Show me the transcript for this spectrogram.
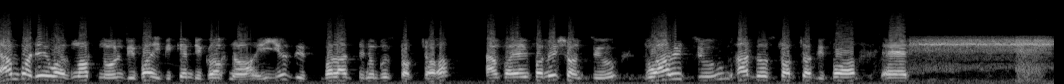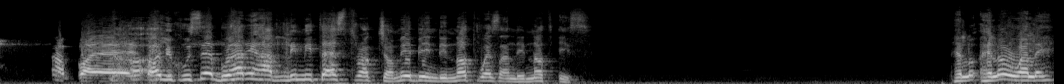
Ambode was not known before he became the governor. He used his Bola Tinubu structure. And for your information too, Buhari too had those structure before. Uh, Uh, but, uh, or, or you could say Buhari had limited structure, maybe in the northwest and the northeast. Hello, hello, Wale.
